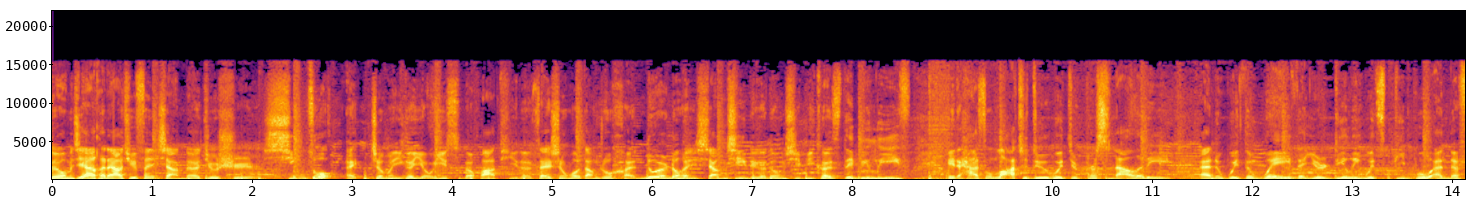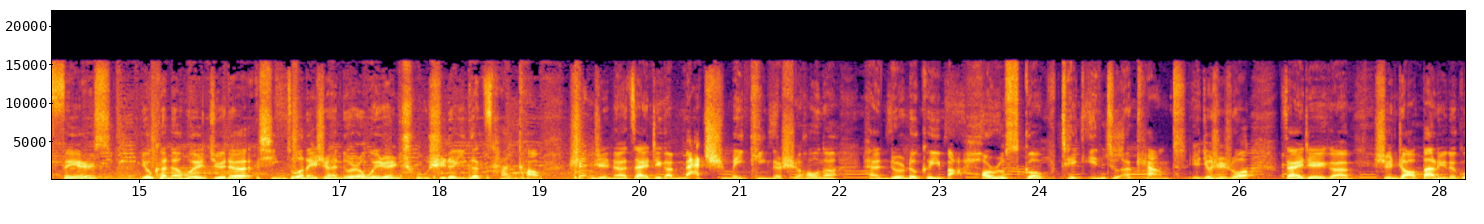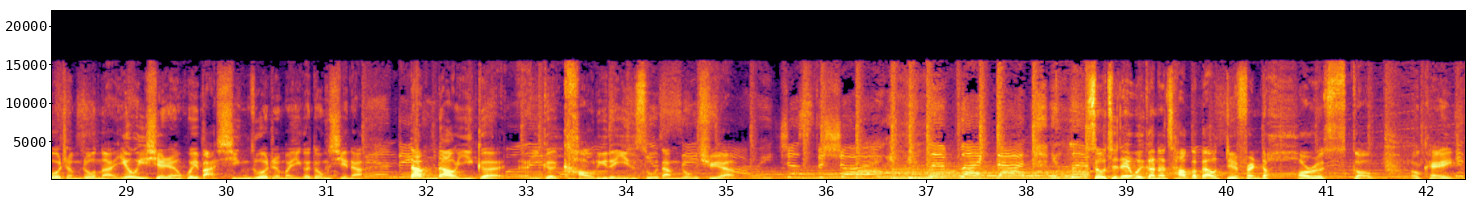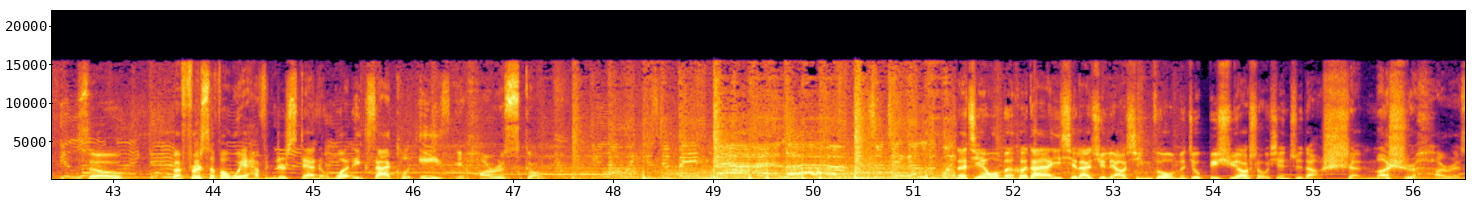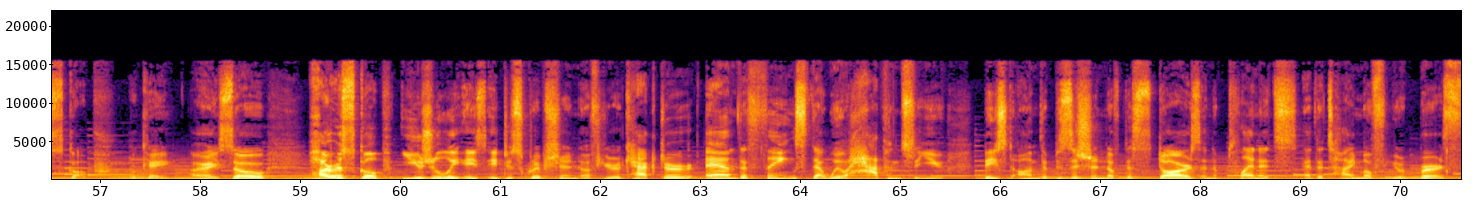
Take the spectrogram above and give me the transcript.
所以，我们接下来和大家去分享的就是星座，哎，这么一个有意思的话题了。在生活当中，很多人都很相信这个东西，because they believe it has a lot to do with your personality and with the way that you're dealing with people and affairs。有可能会觉得星座呢也是很多人为人处事的一个参考，甚至呢，在这个 matchmaking 的时候呢，很多人都可以把 horoscope take into account。也就是说，在这个寻找伴侣的过程中呢，也有一些人会把星座这么一个东西呢，当到一个呃一个考虑的因素当中去啊。 just for show. If you live like that, you live. So today we're gonna talk about different horoscope, okay? So, but first of all, we have to understand what exactly is a horoscope. You know it used to be mad love. So take a look what 那今天我们和大家一起来去聊星座，我们就必须要首先知道什么是 horoscope。Okay, all right. So horoscope usually is a description of your character and the things that will happen to you based on the position of the stars and the planets at the time of your birth.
